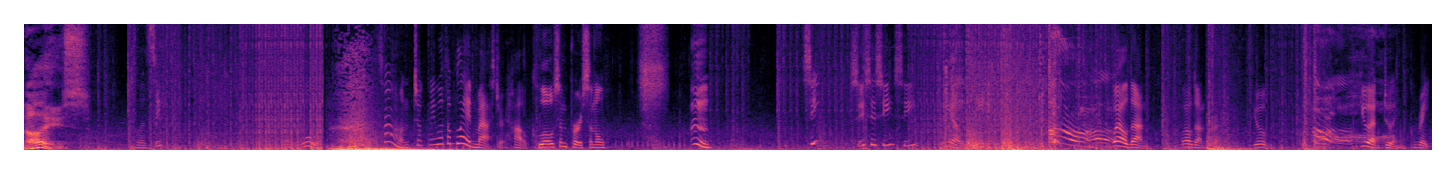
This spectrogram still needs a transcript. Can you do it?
Nice. let's see. Ooh. Someone took me with a blade master. How close and personal. Mm. See? See, see, see, see? We are leading. Well done. Well done, friend. You you are doing great.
